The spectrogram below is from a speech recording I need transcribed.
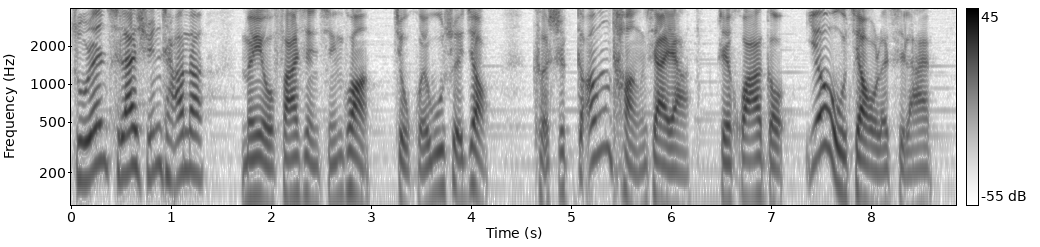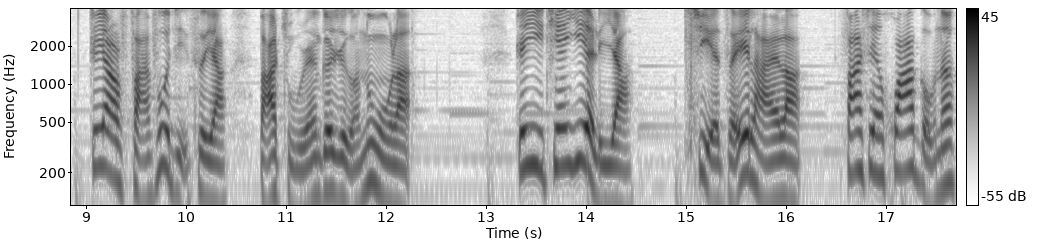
主人起来巡查呢，没有发现情况，就回屋睡觉。可是刚躺下呀，这花狗又叫了起来。这样反复几次呀，把主人给惹怒了。这一天夜里呀，窃贼来了，发现花狗呢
